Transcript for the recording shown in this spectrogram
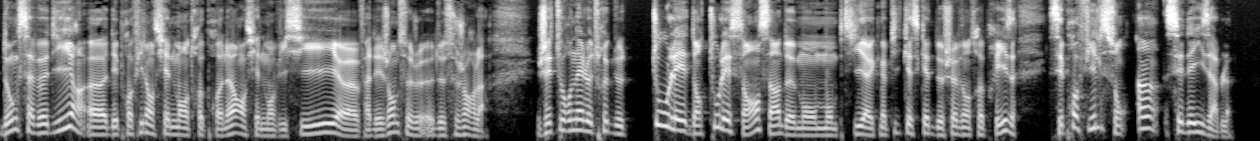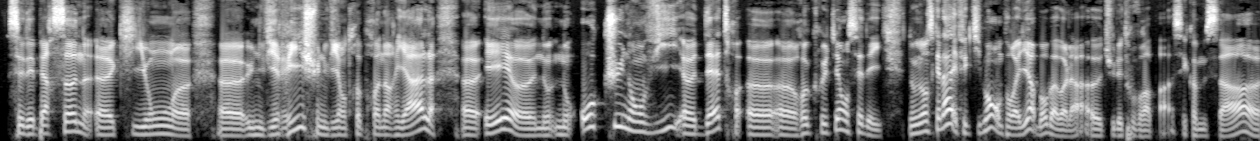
Donc ça veut dire des profils anciennement entrepreneurs, anciennement VC, enfin des gens de ce, de ce genre-là. J'ai tourné le truc de tous les, dans tous les sens, hein, de mon, petit, avec ma petite casquette de chef d'entreprise. Ces profils sont un c'est des personnes euh, qui ont euh, euh, une vie riche, une vie entrepreneuriale et n'ont aucune envie d'être recrutés en CDI. Donc dans ce cas-là, effectivement, on pourrait dire bon bah voilà, tu les trouveras pas, c'est comme ça,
